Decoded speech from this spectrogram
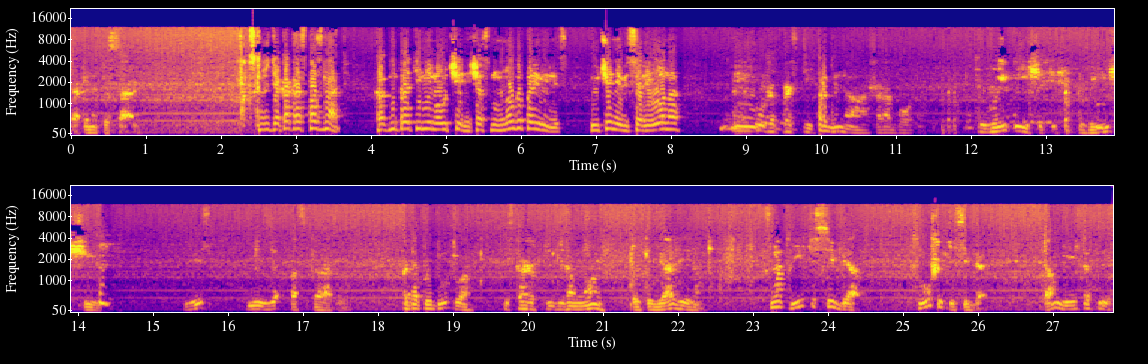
так и написали. Скажите, а как распознать? Как не пройти мимо учений? Сейчас много появились. И учения Виссариона, И уже, простите, не наша работа. Вы ищете, вы ищите. Здесь нельзя подсказывать. Когда придут вам и скажут, иди за мной, только я верю. Смотрите себя, слушайте себя. Там есть ответ.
